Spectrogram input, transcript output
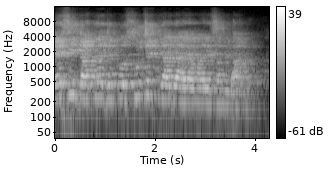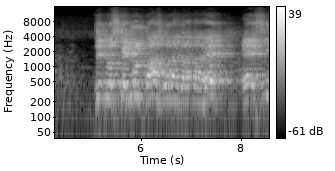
ایسی جاتیاں جن کو سوچت کیا گیا ہے ہمارے سمویدھان میں، جن کو سکیڈیول کاسٹ بولا جاتا ہے، ایسی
